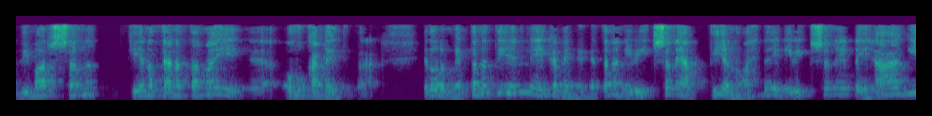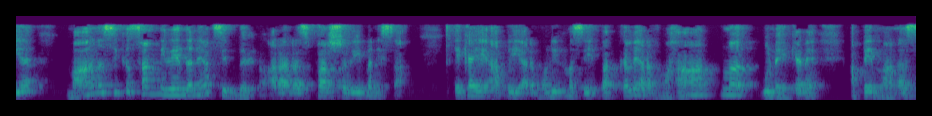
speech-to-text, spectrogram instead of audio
විමර්ශන කියන තැන තමයි ඔහු කටයුතු කරන්නේ. එතකොට මෙතන තියෙන්නේ ඒක නෙමෙයි. මෙතන නිරීක්ෂණයක් තියෙනවා. හැබැයි නිරීක්ෂණයට එහා ගිය මානසික sannivedanayak සිද්ධ වෙනවා. අර අර ස්පර්ශ වීම නිසා. ඒකයි අපි අර මුලින්ම සිහිපත් කළේ අර මහාත්ම ගුණය. කියන්නේ අපේ මනස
